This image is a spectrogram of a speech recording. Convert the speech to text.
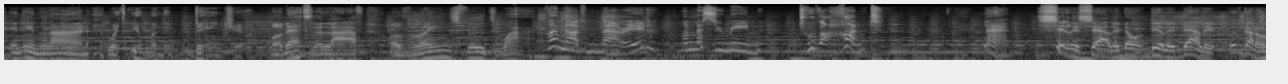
and in line with imminent danger. Well, that's the life of Rainsford's wife. I'm not married, unless you mean to the hunt. Nah, silly Sally, don't dilly dally. We've got to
